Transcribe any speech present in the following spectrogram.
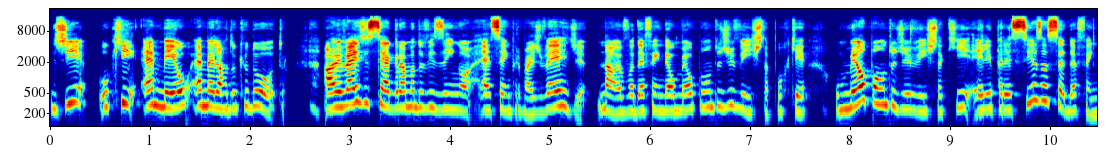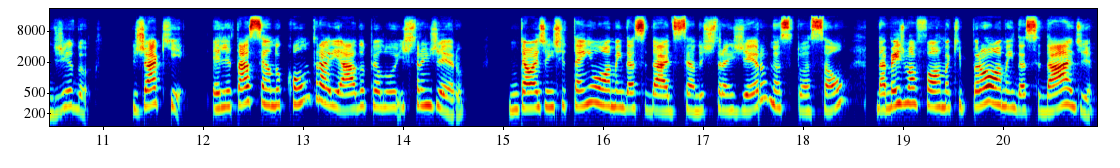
de o que é meu é melhor do que o do outro. Ao invés de ser a grama do vizinho é sempre mais verde, não, eu vou defender o meu ponto de vista, porque o meu ponto de vista aqui, ele precisa ser defendido, já que ele está sendo contrariado pelo estrangeiro. Então a gente tem o homem da cidade sendo estrangeiro na situação, da mesma forma que pro homem da cidade,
